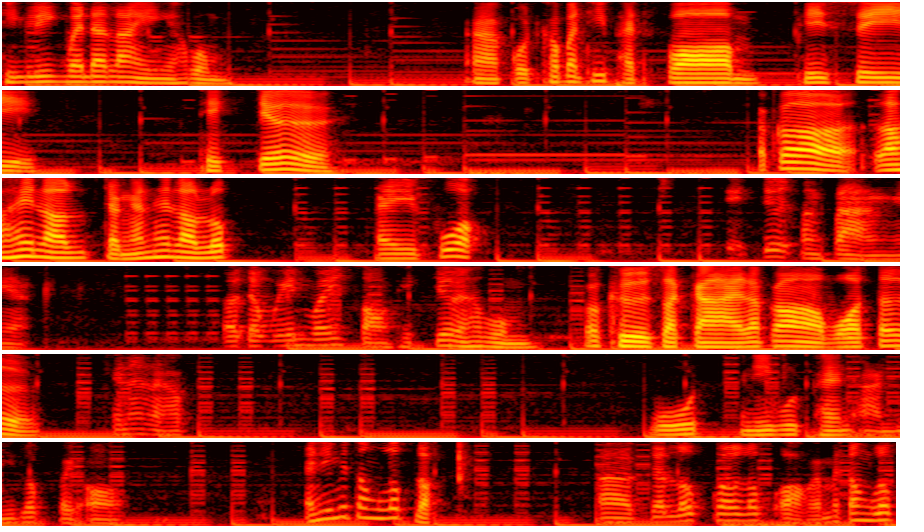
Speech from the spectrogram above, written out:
ทิ้งลิงก์ไว้ด้านล่างเองครับผม กดเข้ามาที่แพลตฟอร์ม PC Texture แล้วก็เราให้เราจากนั้นให้เราลบไอ้พวก Texture ต่างๆ เนี่ย เราจะเว้นไว้ 2 Texture ครับผม ก็คือ Sky แล้วก็ Water แค่นั้นแหละครับ Wood อันนี้ Wood Pan อันนี้ลบไปออก อันนี้ไม่ต้องลบหรอกอจะลบก็ลบออกไม่ต้องลบ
